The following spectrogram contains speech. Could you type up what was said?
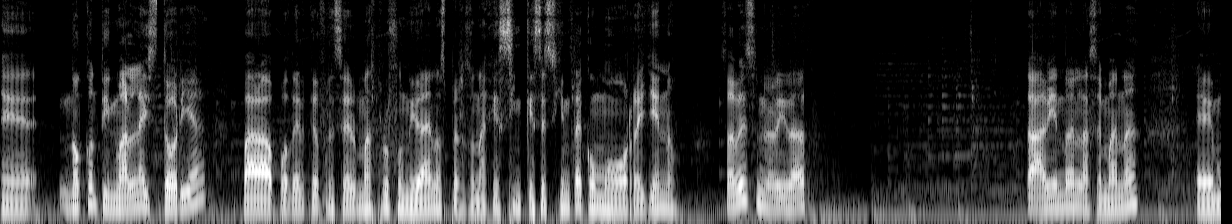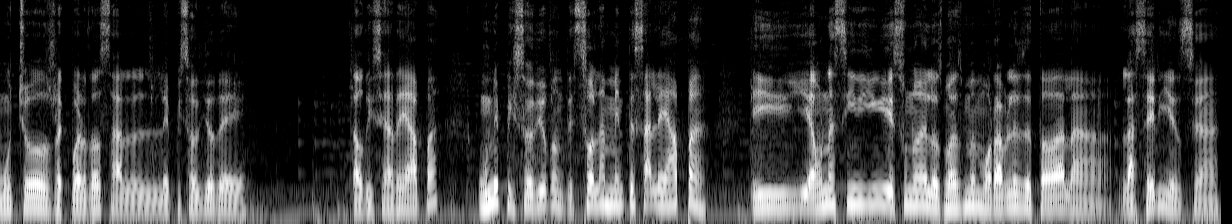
eh, no continuar la historia para poderte ofrecer más profundidad en los personajes sin que se sienta como relleno. ¿Sabes? En realidad. Estaba viendo en la semana eh, muchos recuerdos al episodio de La Odisea de Apa. Un episodio donde solamente sale Apa. Y aún así es uno de los más memorables de toda la, la serie. O sea,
